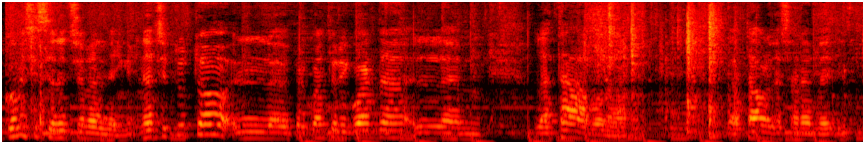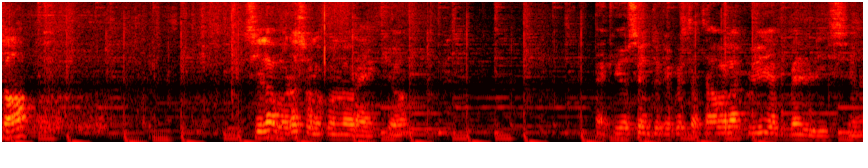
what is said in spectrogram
Come si seleziona il legno? Innanzitutto il, per quanto riguarda il, la tavola, la tavola che sarebbe il top, si lavora solo con l'orecchio Ecco, io sento che questa tavola qui è bellissima.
